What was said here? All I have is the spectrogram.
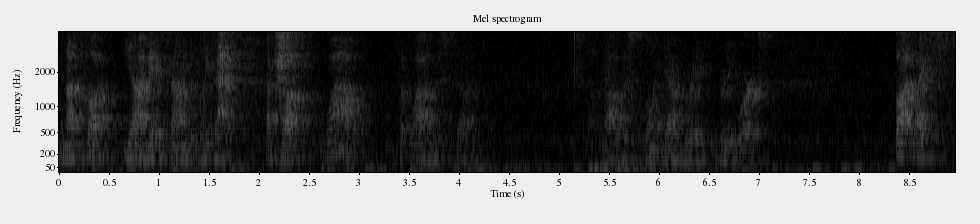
And I thought, yeah, I made it sound like that. I thought, wow. I thought, wow, this, um, wow, this slowing down really, really works. But I s-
